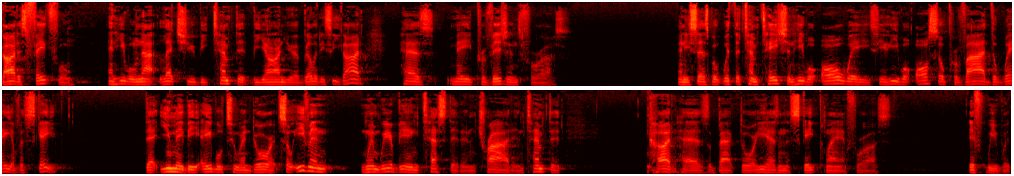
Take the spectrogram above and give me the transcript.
God is faithful and he will not let you be tempted beyond your ability. See God has made provisions for us. And he says but with the temptation he will always he will also provide the way of escape that you may be able to endure it. So even when we're being tested and tried and tempted, God has a back door. He has an escape plan for us if we would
